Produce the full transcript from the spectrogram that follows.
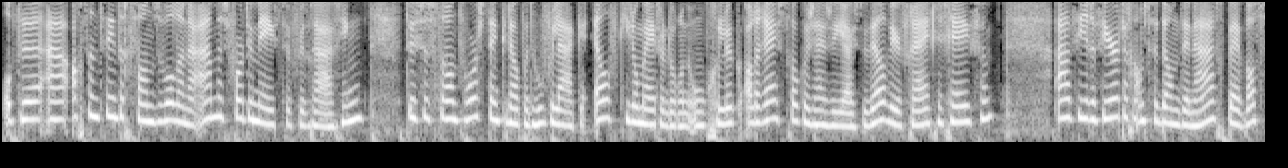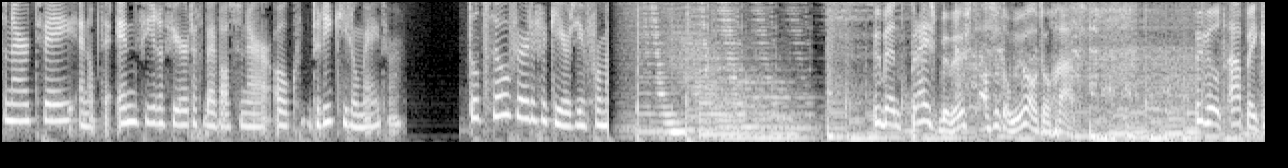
Op de A28 van Zwolle naar Amersfoort de meeste vertraging. Tussen Strandhorst en Knoop het Hoevelaken 11 kilometer door een ongeluk. Alle rijstroken zijn zojuist wel weer vrijgegeven. A44 Amsterdam-Den Haag bij Wassenaar 2 en op de N44 bij Wassenaar ook 3 kilometer. Tot zover de verkeersinformatie. U bent prijsbewust als het om uw auto gaat. U wilt APK,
